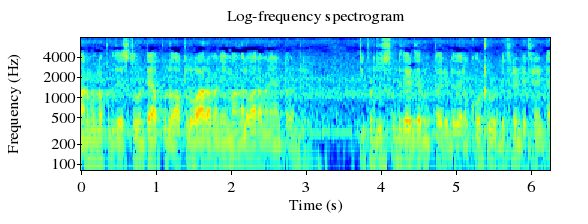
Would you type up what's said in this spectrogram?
మనం ఉన్నప్పుడు తెస్తూ ఉంటే అప్పులు అప్పుల వారం అని మంగళవారం అని అంటూ ఇప్పుడు చూస్తుంటే దగ్గర దగ్గర ముప్పై రెండు వేల కోట్లు డిఫరెంట్ డిఫరెంట్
